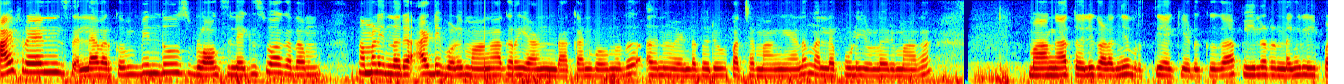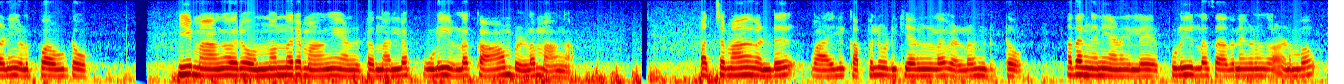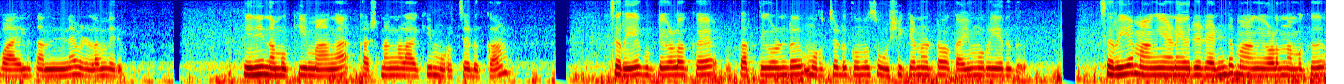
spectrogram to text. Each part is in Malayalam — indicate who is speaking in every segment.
Speaker 1: ഹായ് ഫ്രണ്ട്സ് എല്ലാവർക്കും ബിന്ദുസ് ബ്ലോഗ്സിലേക്ക് സ്വാഗതം. നമ്മൾ ഇന്നൊരു അടിപൊളി മാങ്ങാ കറിയാണ് ഉണ്ടാക്കാൻ പോകുന്നത്. അതിന് വേണ്ടതൊരു പച്ചമാങ്ങയാണ് നല്ല പുളിയുള്ള ഒരു മാങ്ങ. മാങ്ങ തൊലി കളഞ്ഞ് വൃത്തിയാക്കി എടുക്കുക. പീലർ ഉണ്ടെങ്കിൽ ഈ പണി എളുപ്പമാവും കേട്ടോ ഈ മാങ്ങ ഒരു ഒന്നൊന്നര മാങ്ങയാണ് കേട്ടോ നല്ല പുളിയുള്ള കാമ്പുള്ള മാങ്ങ. പച്ചമാങ്ങ കണ്ട് വായിൽ കപ്പലൊടിക്കാനുള്ള വെള്ളം ഉണ്ട് കേട്ടോ അതങ്ങനെയാണല്ലേ? പുളിയുള്ള സാധനങ്ങൾ കാണുമ്പോൾ വായിൽ തന്നെ വെള്ളം വരും. ഇനി നമുക്ക് ഈ മാങ്ങ കഷ്ണങ്ങളാക്കി മുറിച്ചെടുക്കാം. ചെറിയ കുട്ടികളൊക്കെ കത്തി കൊണ്ട് മുറിച്ചെടുക്കുമ്പോൾ സൂക്ഷിക്കണം കേട്ടോ കൈ മുറിയരുത്. ചെറിയ മാങ്ങയാണെങ്കിൽ ഒരു രണ്ട് മാങ്ങയോളം നമുക്ക്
